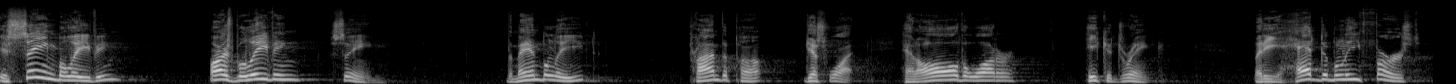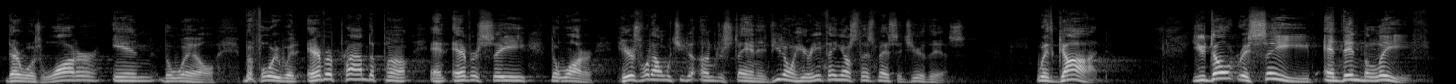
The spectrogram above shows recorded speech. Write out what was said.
Is seeing believing or is believing seeing? The man believed, primed the pump, guess what? Had all the water he could drink. But he had to believe first there was water in the well before he would ever prime the pump and ever see the water. Here's what I want you to understand. If you don't hear anything else in this message, hear this. With God, you don't receive and then believe.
